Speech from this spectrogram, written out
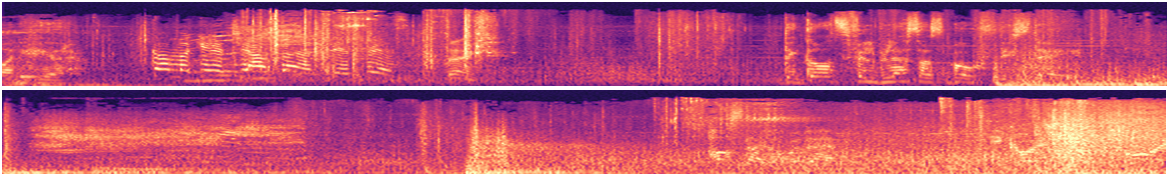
R301 here. Come and get back, Thanks. The gods will bless us both this day. Hostile over there. Decoy deployed.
